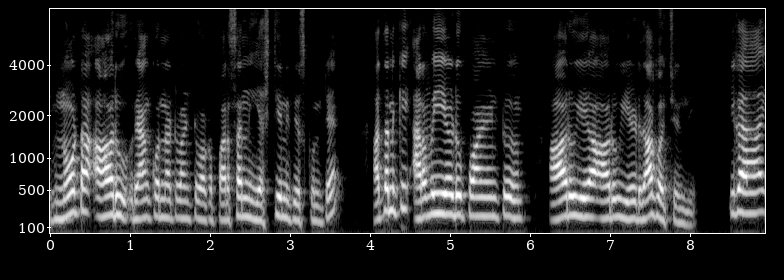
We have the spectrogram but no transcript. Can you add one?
నూట ఆరు ర్యాంక్ ఉన్నటువంటి ఒక పర్సన్ని ఎస్టీని తీసుకుంటే అతనికి అరవై ఏడు పాయింట్ ఆరు ఏ- ఆరు ఏడు దాకా వచ్చింది. ఇక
